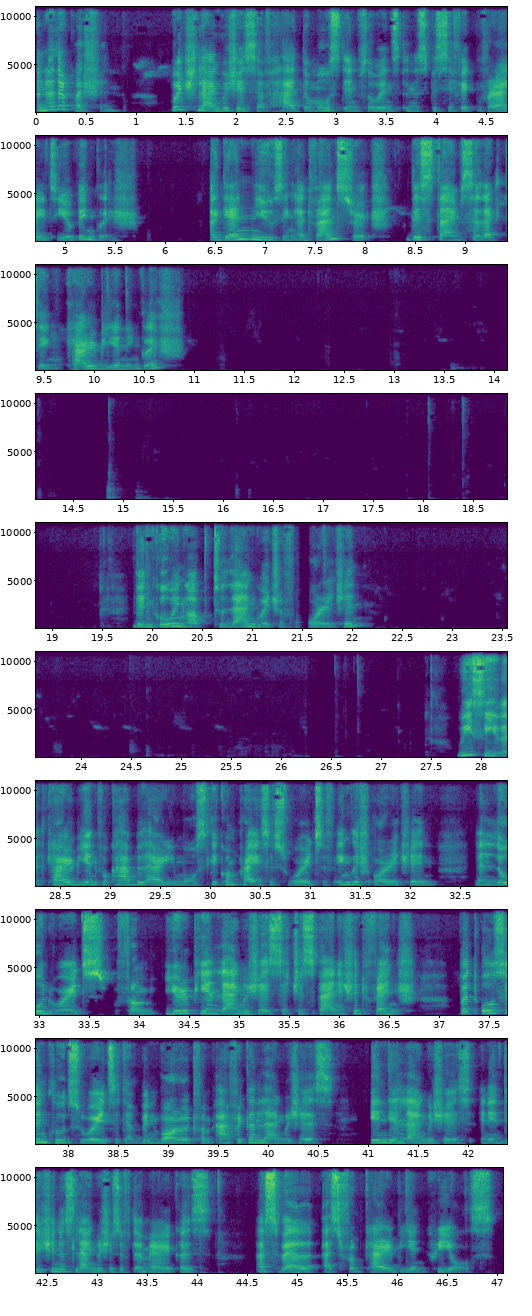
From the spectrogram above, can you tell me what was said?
Another question Which languages have had the most influence in a specific variety of English? Again, using advanced search, this time selecting Caribbean English. Then going up to language of origin. We see that Caribbean vocabulary mostly comprises words of English origin and loaned words from European languages such as Spanish and French, but also includes words that have been borrowed from African languages, Indian languages, and indigenous languages of the Americas, as well as from Caribbean Creoles.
